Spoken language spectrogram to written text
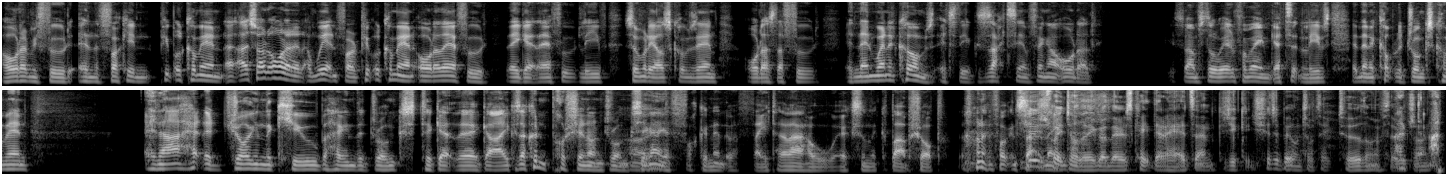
I ordered my food, and the fucking people come in. I I ordering it. I'm waiting for it. People come in, order their food. They get their food, leave. Somebody else comes in, orders their food, and then when it comes, it's the exact same thing I ordered. So I'm still waiting for mine, gets it and leaves. And then a couple of drunks come in. And I had to join the queue behind the drunks to get the guy because I couldn't push in on drunks. You're oh, gonna get fucking into a fight. I don't know how it works in the kebab shop on a fucking You should just wait until they go there, just kick their heads in because you, could- should have been able to take two of them if they were drunk. I,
